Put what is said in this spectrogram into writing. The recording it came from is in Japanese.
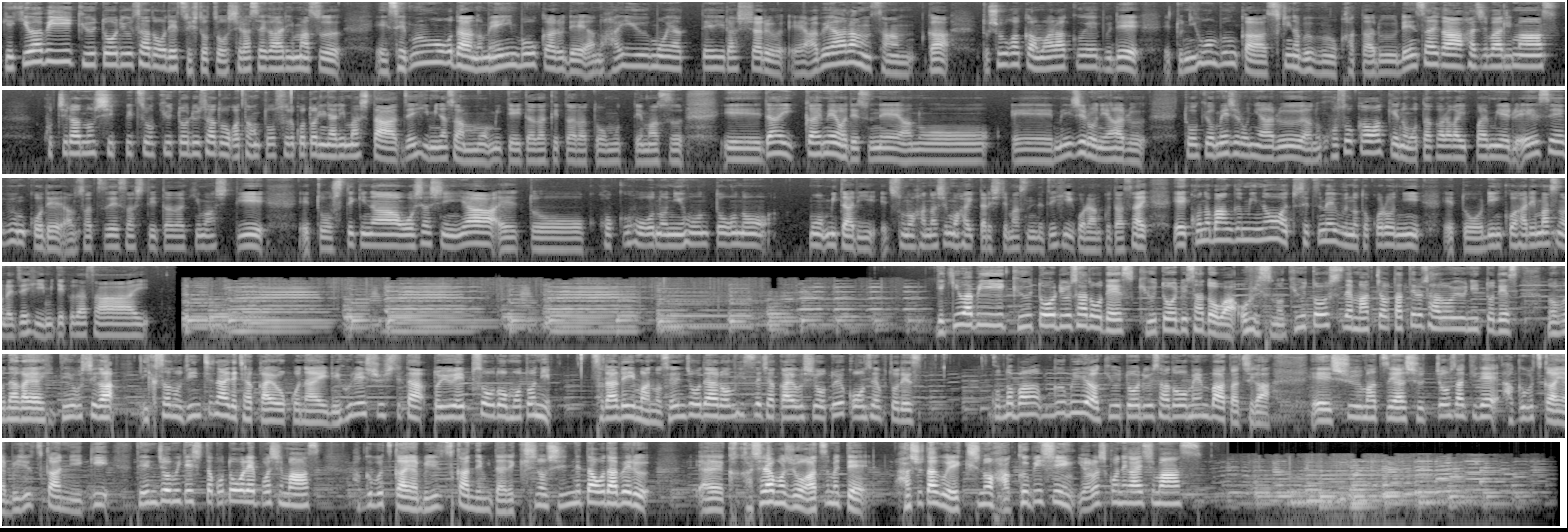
激わび給湯流茶道です。一つお知らせがあります。えー、セブンオーダーのメインボーカルであの俳優もやっていらっしゃる、えー、安倍アランさんが、えっと、小学館和楽ウェブで、えっと、日本文化好きな部分を語る連載が始まります。こちらの執筆を給湯流茶道が担当することになりました。ぜひ皆さんも見ていただけたらと思っています。えー、第1回目はですね、あのえー、目白にある東京目白にあるあの細川家のお宝がいっぱい見える衛星文庫であの撮影させていただきまして、えっと素敵なお写真や、えっと、国宝の日本刀のも見たり、その話も入ったりしてますので、ぜひご覧ください。えー、この番組の説明文のところに、えっと、リンクを貼りますので、ぜひ見てください。激わび給湯流茶道です。給湯流茶道はオフィスの給湯室で抹茶を立てる茶道ユニットです。信長や秀吉が戦の陣地内で茶会を行いリフレッシュしてたというエピソードをもとにサラリーマンの戦場であるオフィスで茶会をしようというコンセプトです。この番組では給湯流茶道メンバーたちが、えー、週末や出張先で博物館や美術館に行き、展示を見て知ったことをレポします。博物館や美術館で見た歴史の新ネタを食べる、えー、頭文字を集めて、ハッシュタグ歴史のハクビシン、よろしくお願いします。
